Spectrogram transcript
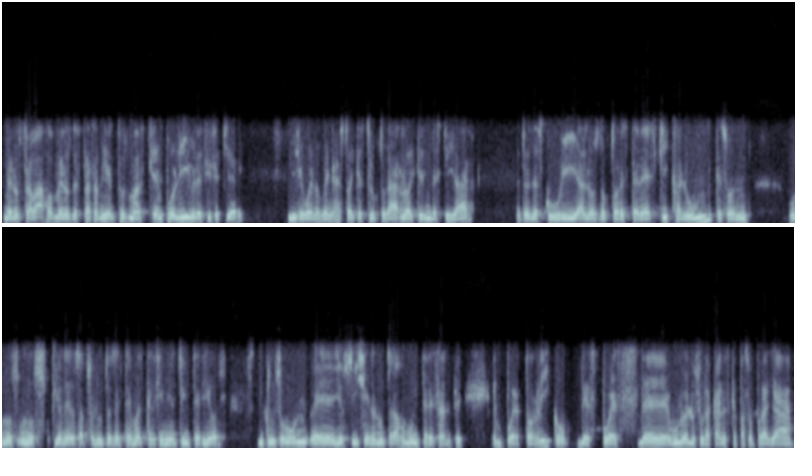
menos trabajo, menos desplazamientos, más tiempo libre si se quiere. Y dije, bueno, venga, esto hay que estructurarlo, hay que investigar. Entonces descubrí a los doctores Tedeschi y Calum, que son unos, unos pioneros absolutos del tema del crecimiento interior. Incluso eh, ellos hicieron un trabajo muy interesante en Puerto Rico después de uno de los huracanes que pasó por allá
